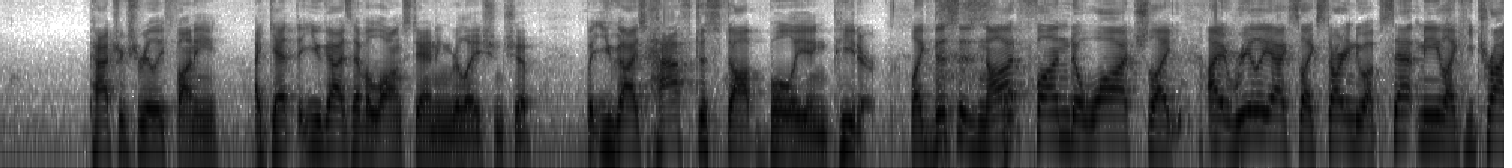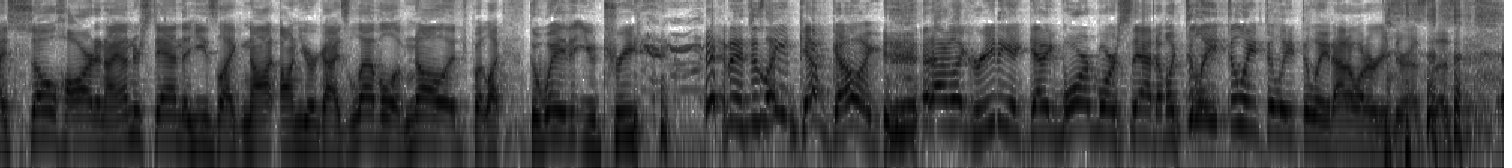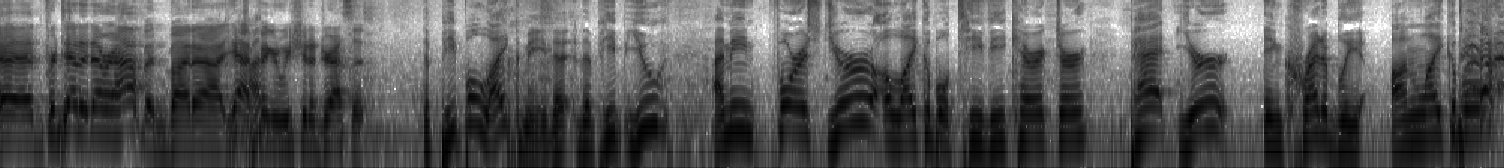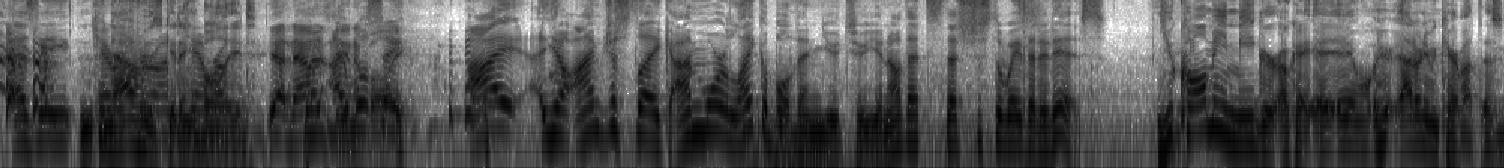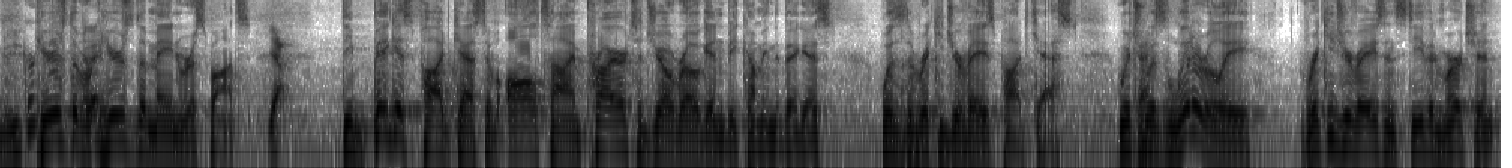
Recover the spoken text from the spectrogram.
Patrick's really funny. I get that you guys have a long-standing relationship, but you guys have to stop bullying Peter. Like this is not fun to watch. Like I really acts like starting to upset me. Like he tries so hard, and I understand that he's like not on your guys' level of knowledge, but like the way that you treat. and it just like it kept going, and I'm like reading it, getting more and more sad. I'm like delete, delete, delete, delete. I don't want to read the rest of this and pretend it never happened. But uh, yeah, I figured we should address it. The people like me. The the people you. I mean, Forrest, you're a likable TV character. Pat, you're incredibly unlikable as a character. now who's on getting camera. bullied? Yeah, now But he's I being a will bully. say, I you know I'm just like I'm more likable than you two. You know that's that's just the way that it is. You call me meager. Okay, it- it- I don't even care about this. Meager? Here's the here's the main response. Yeah. The biggest podcast of all time, prior to Joe Rogan becoming the biggest, was the uh-huh. Ricky Gervais podcast, which Okay. was literally Ricky Gervais and Stephen Merchant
